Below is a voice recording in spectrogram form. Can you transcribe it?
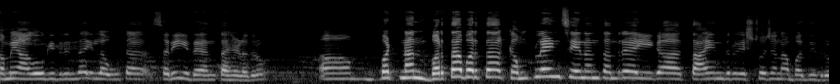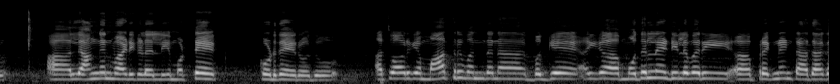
ಸಮಯ ಆಗೋಗಿದ್ರಿಂದ ಇಲ್ಲ, ಊಟ ಸರಿ ಇದೆ ಅಂತ ಹೇಳಿದ್ರು. ಬಟ್ ನಾನು ಬರ್ತಾ ಬರ್ತಾ ಕಂಪ್ಲೇಂಟ್ಸ್ ಏನಂತಂದರೆ ಈಗ ತಾಯಂದಿರು ಎಷ್ಟೋ ಜನ ಬಂದಿದ್ದರು ಅಲ್ಲಿ ಅಂಗನವಾಡಿಗಳಲ್ಲಿ ಮೊಟ್ಟೆ ಕೊಡದೇ ಇರೋದು ಅಥವಾ ಅವರಿಗೆ ಮಾತೃವಂದನ ಬಗ್ಗೆ ಈಗ ಮೊದಲನೇ ಡಿಲಿವರಿ ಪ್ರೆಗ್ನೆಂಟ್ ಆದಾಗ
